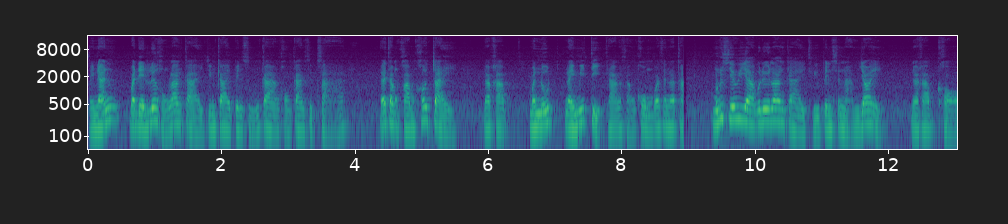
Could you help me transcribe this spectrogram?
ดังนั้นประเด็นเรื่องของร่างกายจึงกลายเป็นศูนย์กลางของการศึกษา และทำความเข้าใจนะครับมนุษย์ในมิติทางสังคมวัฒนธรรม มนุษยวิทยาว่าด้วยร่างกายถือเป็นสนามย่อยนะครับของ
